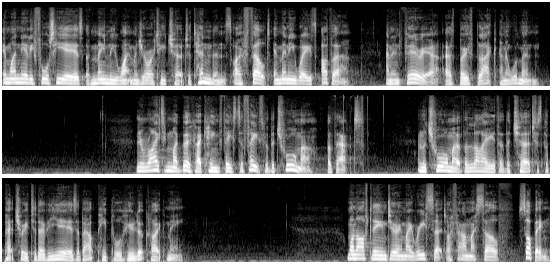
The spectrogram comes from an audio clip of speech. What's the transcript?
In my nearly 40 years of mainly white majority church attendance, I've felt in many ways other and inferior as both black and a woman. In writing my book, I came face to face with the trauma of that and the trauma of the lie that the church has perpetuated over years about people who look like me. One afternoon during my research, I found myself sobbing.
